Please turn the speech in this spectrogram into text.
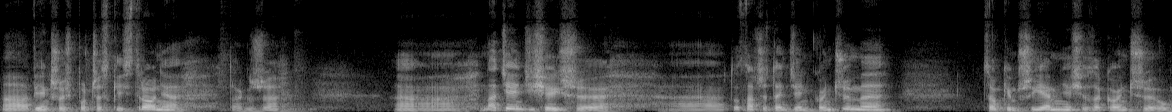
A większość po czeskiej stronie, także e, na dzień dzisiejszy, e, to znaczy ten dzień kończymy. Całkiem przyjemnie się zakończył,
